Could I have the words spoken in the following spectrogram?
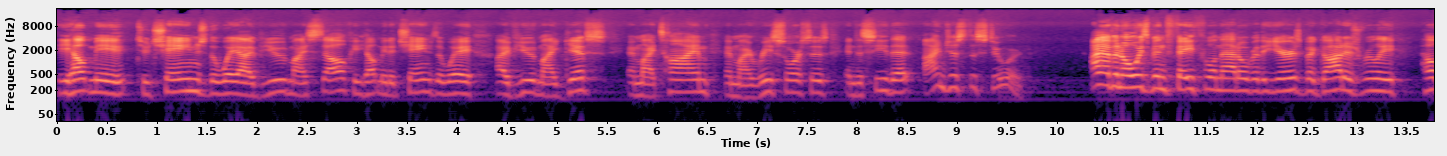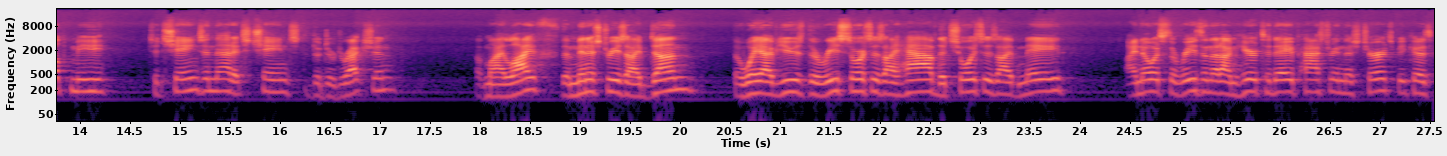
He helped me to change the way I viewed myself. He helped me to change the way I viewed my gifts and my time and my resources and to see that I'm just the steward. I haven't always been faithful in that over the years, but God has really helped me to change in that. It's changed the direction of my life, the ministries I've done, the way I've used the resources I have, the choices I've made. I know it's the reason that I'm here today pastoring this church because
